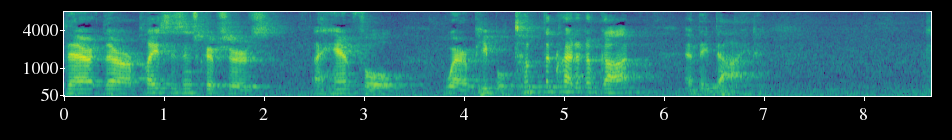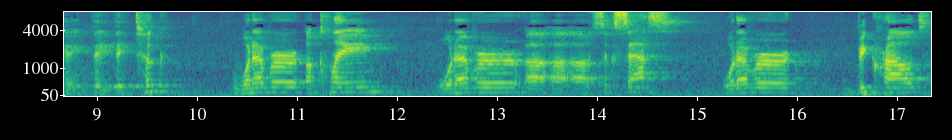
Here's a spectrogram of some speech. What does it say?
there, there are places in scriptures, a handful, where people took the credit of God and they died. Okay, they, they took whatever acclaim, whatever uh, uh, uh, success, whatever big crowds,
